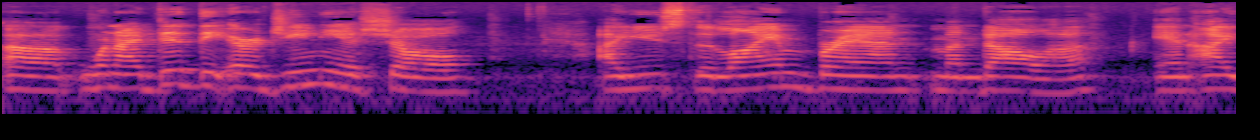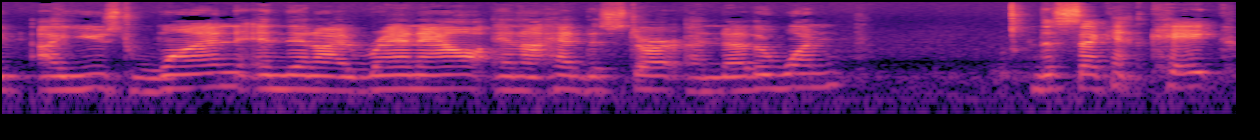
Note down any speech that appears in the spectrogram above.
Uh, when I did the Erigeneia shawl, I used the Lion Brand mandala and I, I used one and then I ran out and I had to start another one, the second cake.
